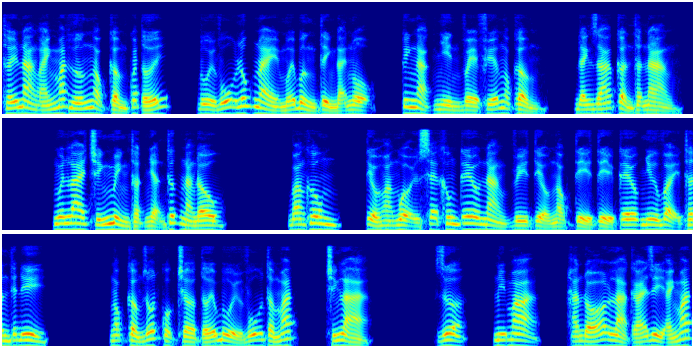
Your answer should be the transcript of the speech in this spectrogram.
thấy nàng ánh mắt hướng Ngọc Cẩm quét tới, Bùi Vũ lúc này mới bừng tỉnh đại ngộ, kinh ngạc nhìn về phía Ngọc Cẩm, đánh giá cẩn thận nàng. Nguyên lai chính mình thật nhận thức nàng đâu. Bằng không, tiểu hoàng muội sẽ không kêu nàng vì tiểu Ngọc tỷ tỷ kêu như vậy thân thiết đi. Ngọc Cẩm rốt cuộc chờ tới Bùi Vũ tầm mắt, chính là Dựa, nị mạ, hắn đó là cái gì ánh mắt?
